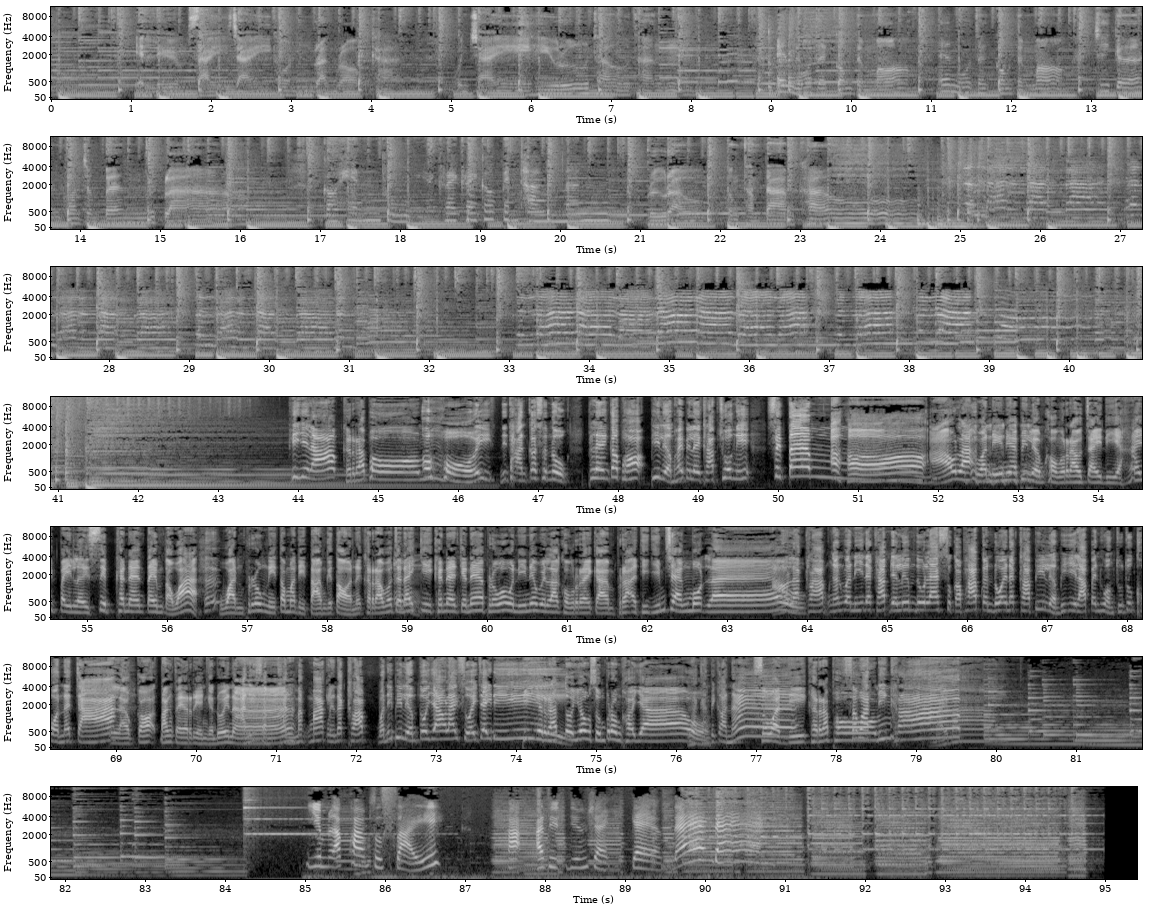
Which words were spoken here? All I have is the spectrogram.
อย่าลืมใส่ใจคนรักรอบคางคุณใจให้รู้เท่าทัน เอ็มมัวแต่กลมแต่มอง เอ็มมัวแต่กลมแต่มอง ใช่เกินความจำเป็นหรือเปล่า ก็เห็น พี่ยีราฟครับผม โอ้โหยนิทานก็สนุก เพลงก็เพราะพี่เหลือมให้ไปเลยครับช่วงนี้สิบเต็มอ๋อเอาละวันนี้เนี่ยพี่เหลือมของเราใจดีให้ไปเลย10คะแนนเต็มแต่ว่า วันพรุ่งนี้ต้องมาติดตามกันต่อนะครับ ว่าจะได้กี่คะแนนกันแน่ เพราะว่าวันนี้เนี่ยเวลาของรายการพระอาทิตย์ยิ้มแฉ่งหมดแล้วเอาละครับ งั้นวันนี้นะครับ อย่าลืมดูแลสุขภาพกันด้วยนะครับ พี่เหลือมพี่ยีราฟเป็นห่วงทุกๆคนนะจ๊ะแล้วก็ตั้งใจเรียนกันด้วยนะอันนี้สำคัญมากๆเลยนะครับ วันนี้พี่เหลือมตัวยาวลายสวยใจดีพี่รับตัวโยงสูงโปร่งคอยาวลากันไปก่อนนะ สวัสดีครับผม สวัสดีครับยิ้มรับความสดใส พระอาทิตย์ยิ้มแฉกแก้มแดงแด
